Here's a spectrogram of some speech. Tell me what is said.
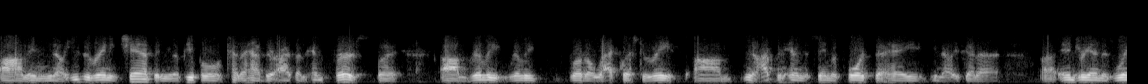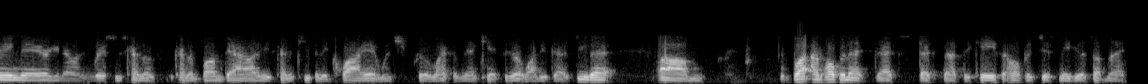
Um, and you know he's a reigning champ, and you know people kind of have their eyes on him first, but um, really really rode a lackluster race. Um, you know I've been hearing the same reports that hey you know he's got a uh, injury on his wing there, you know his wrist is kind of kind of bummed out, and he's kind of keeping it quiet, which for the life of me I can't figure out why these guys do that. Um, but I'm hoping that that's that's not the case. I hope it's just maybe it's something that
